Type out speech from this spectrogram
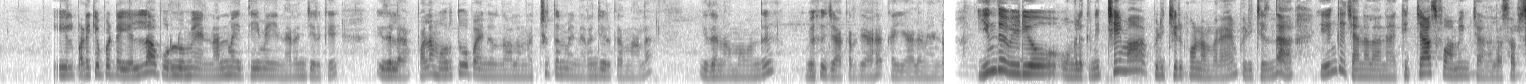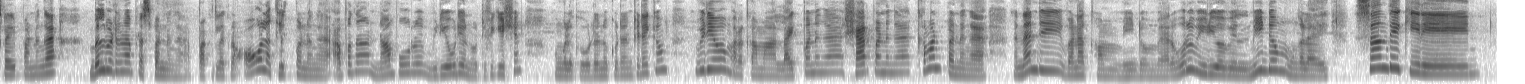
இதில் படைக்கப்பட்ட எல்லா பொருளுமே நன்மை தீமை நிறைஞ்சிருக்கு. இதில் பல மருத்துவ பயன் இருந்தாலும் நச்சுத்தன்மை நிறைஞ்சிருக்கிறதுனால இதை நம்ம வந்து வெகு ஜாக்கிரதையாக கையாள வேண்டும். இந்த வீடியோ உங்களுக்கு நிச்சயமாக பிடிச்சிருக்கும் நம்புகிறேன் பிடிச்சிருந்தா எங்கள் சேனலான கிச்சாஸ் ஃபார்மிங் சேனலை சப்ஸ்கிரைப் பண்ணுங்கள் பெல் பட்டனை ப்ரெஸ் பண்ணுங்கள் பக்கத்தில் இருக்கிற ஆலை கிளிக் பண்ணுங்கள் அப்போ தான் நான் போகிற வீடியோவுடைய நோட்டிஃபிகேஷன் உங்களுக்கு உடனுக்குடன் கிடைக்கும். வீடியோவை மறக்காமல் லைக் பண்ணுங்கள் ஷேர் பண்ணுங்கள் கமெண்ட் பண்ணுங்கள் நன்றி வணக்கம். மீண்டும் வேறு ஒரு வீடியோவில் மீண்டும் உங்களை சந்திக்கிறேன்.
